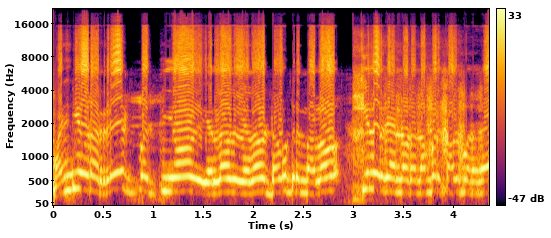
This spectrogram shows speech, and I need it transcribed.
வண்டியோட ரேட் பத்தியோ எல்லாரும் ஏதாவது டவுட் இருந்தாலும் கீழே இருக்க என்னோட நம்பர் கால் பண்ணுங்க.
